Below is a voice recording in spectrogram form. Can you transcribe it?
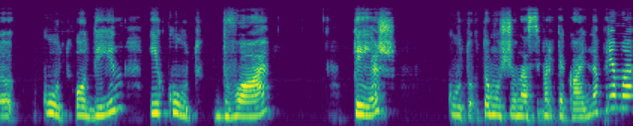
е, кут 1 і кут 2 теж кут, тому що у нас вертикальна пряма,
